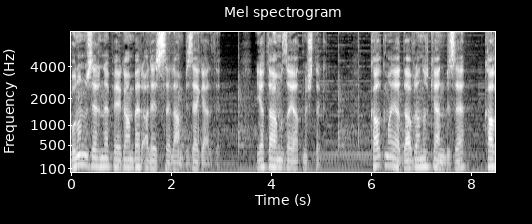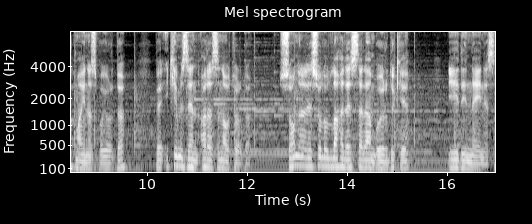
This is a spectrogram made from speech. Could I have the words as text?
Bunun üzerine Peygamber aleyhisselam bize geldi. Yatağımıza yatmıştık. Kalkmaya davranırken bize kalkmayınız buyurdu ve ikimizin arasına oturdu. Sonra Resulullah aleyhisselam buyurdu ki, iyi dinleyiniz.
